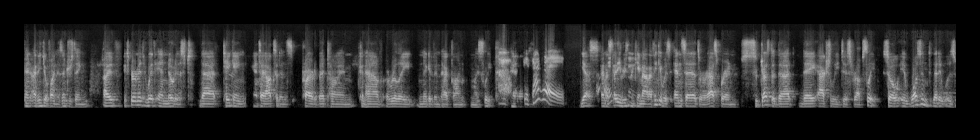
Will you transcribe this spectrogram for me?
And I think you'll find this interesting. I've experimented with and noticed that taking antioxidants prior to bedtime can have a really negative impact on my sleep. Is that right? Yes, and a study recently came out. I think it was NSAIDs or aspirin suggested that they actually disrupt sleep. So it wasn't that it was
